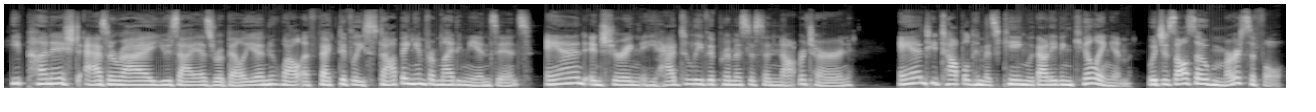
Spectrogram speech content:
He punished Azariah Uzziah's rebellion while effectively stopping him from lighting the incense and ensuring that he had to leave the premises and not return. And he toppled him as king without even killing him, which is also merciful.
